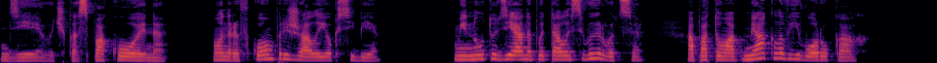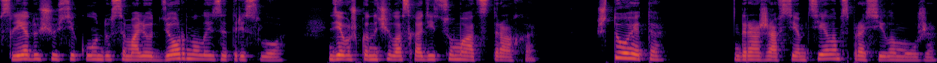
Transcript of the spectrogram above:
«Девочка, спокойно!» Он рывком прижал ее к себе. Минуту Диана пыталась вырваться, а потом обмякла в его руках. В следующую секунду самолет дернуло и затрясло. Девушка начала сходить с ума от страха. «Что это?» Дрожа всем телом, спросила мужа.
